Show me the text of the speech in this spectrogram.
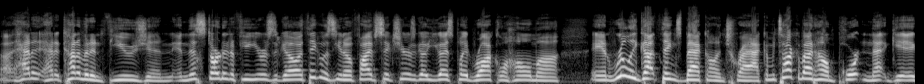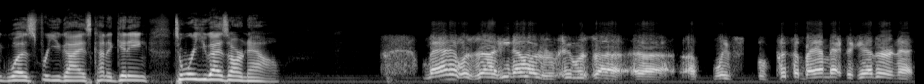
uh, had a, had a kind of an infusion, and this started a few years ago. I think it was you know five six years ago. You guys played Rocklahoma and really got things back on track. I mean, talk about how important that gig was for you guys, kind of getting to where you guys are now. Man, it was uh, you know it was uh, uh, uh, we've put the band back together, and it,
